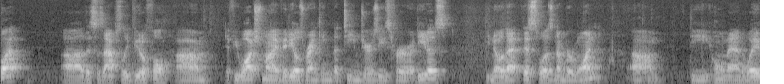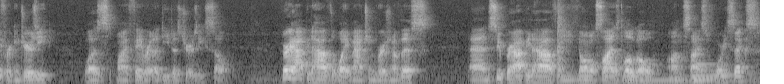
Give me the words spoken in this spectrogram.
But uh, this is absolutely beautiful. Um, if you watched my videos ranking the team jerseys for Adidas, you know that this was number one. Um, the home and away for New Jersey was my favorite Adidas jersey. So very happy to have the white matching version of this and super happy to have the normal sized logo on size 46.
